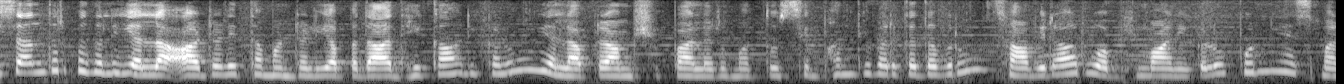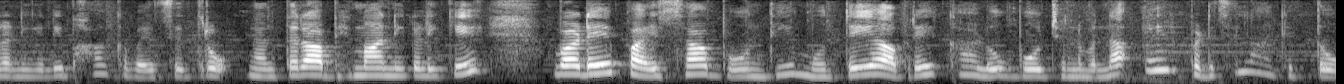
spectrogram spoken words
ಈ ಸಂದರ್ಭದಲ್ಲಿ ಎಲ್ಲ ಆಡಳಿತ ಮಂಡಳಿಯ ಪದಾಧಿಕಾರಿಗಳು, ಎಲ್ಲ ಪ್ರಾಂಶುಪಾಲರು ಮತ್ತು ಸಿಬ್ಬಂದಿ ವರ್ಗದವರು ಸಾವಿರಾರು ಅಭಿಮಾನಿಗಳು ಪುಣ್ಯ ಸ್ಮರಣೆಯಲ್ಲಿ ಭಾಗವಹಿಸಿದ್ರು. ನಂತರ ಅಭಿಮಾನಿಗಳಿಗೆ ವಡೆ, ಪಾಯಸ, ಬೂಂದಿ, ಮುದ್ದೆ, ಅವರೆಕಾಳು ಭೋಜನವನ್ನು ಏರ್ಪಡಿಸಲಾಗಿತ್ತು.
